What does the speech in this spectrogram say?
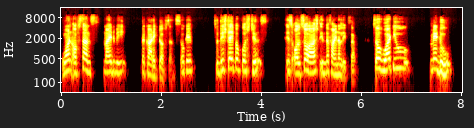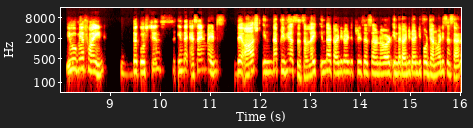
one options might be the correct options. Okay. So this type of questions is also asked in the final exam. So what you may do, you may find the questions in the assignments they asked in the previous session, like in the 2023 session or in the 2024 January session,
